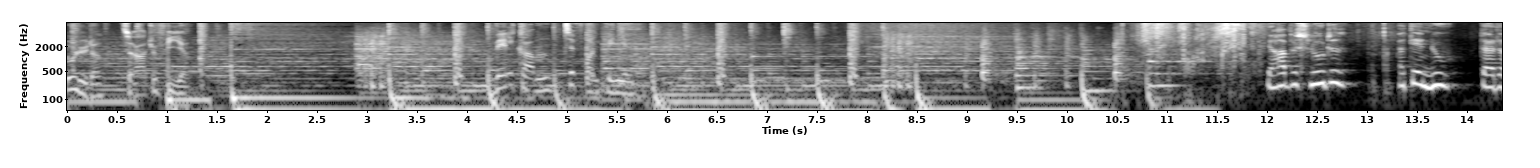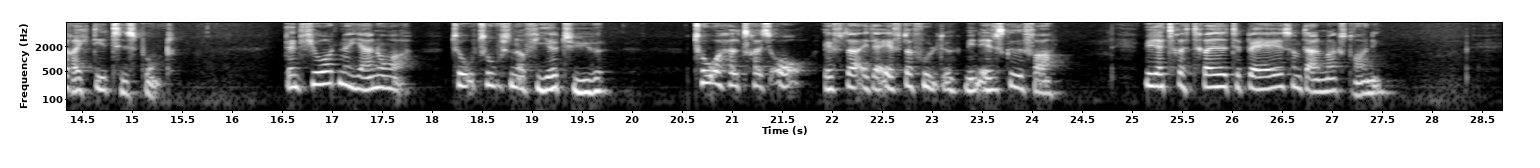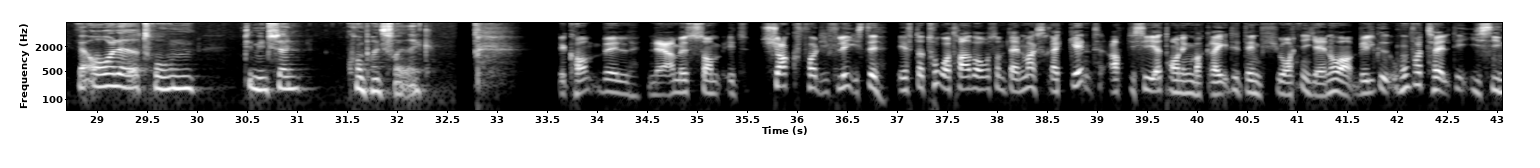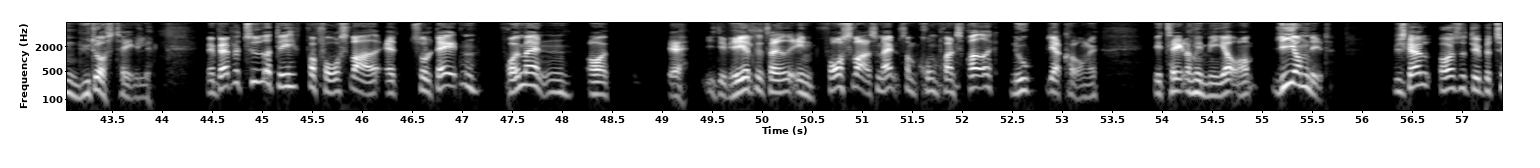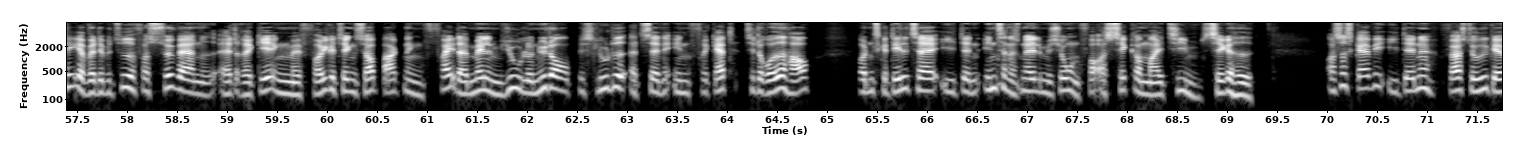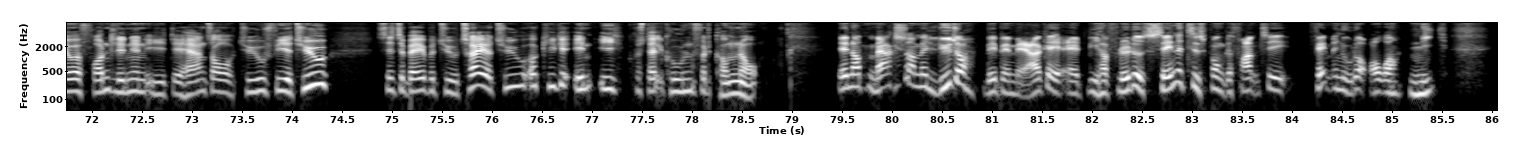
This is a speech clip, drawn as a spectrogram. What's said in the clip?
Du lytter til Radio 4. Velkommen til Frontlinjen. Jeg har besluttet, at det er nu, der er det rigtige tidspunkt. Den 14. januar 2024, 52 år efter at jeg efterfulgte min elskede far, vil jeg træde tilbage som Danmarks dronning. Jeg overlader tronen til min søn, kronprins Frederik. Det kom vel nærmest som et chok for de fleste. Efter 32 år som Danmarks regent abdicerer dronning Margrethe den 14. januar, hvilket hun fortalte i sin nytårstale. Men hvad betyder det for forsvaret, at soldaten, frømanden og ja, i det hele taget en forsvarsmand som kronprins Frederik nu bliver konge? Det taler vi mere om lige om lidt. Vi skal også debattere, hvad det betyder for søværnet, at regeringen med Folketingets opbakning fredag mellem jul og nytår besluttede at sende en fregat til det Røde Hav, hvor den skal deltage i den internationale mission for at sikre maritim sikkerhed. Og så skal vi i denne første udgave af frontlinjen i det herrens år 2024 se tilbage på 2023 og kigge ind i krystalkuglen for det kommende år. Den opmærksomme lytter vil bemærke, at vi har flyttet sendetidspunktet frem til 5 minutter over 9.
